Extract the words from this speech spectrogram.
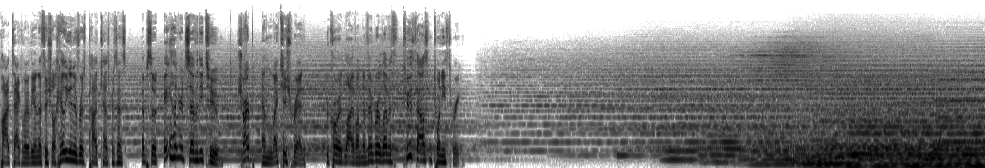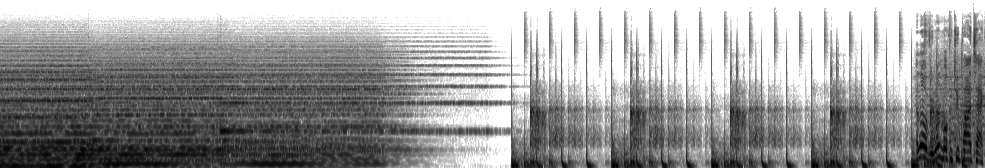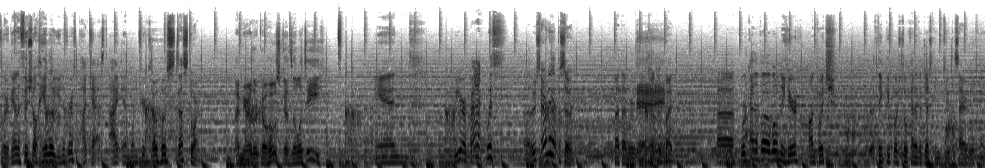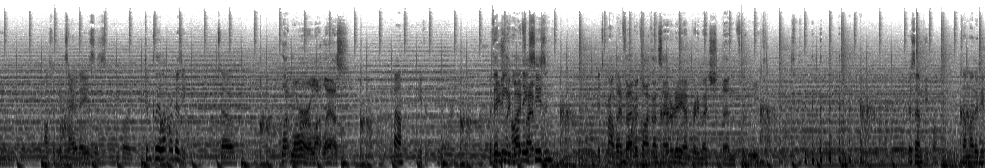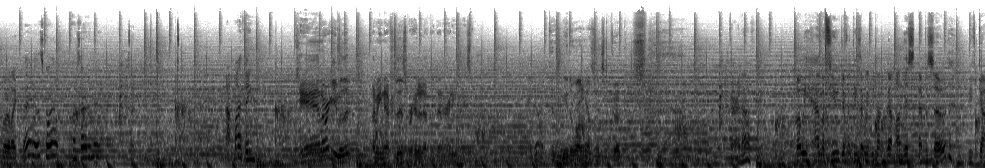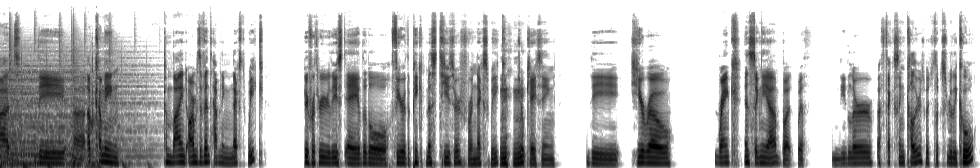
Podtacular, the unofficial Halo Universe podcast, presents episode 872 Sharp and Lightish Red, recorded live on November 11th, 2023. Hello, everyone. Welcome to Podtacular, the unofficial Halo Universe podcast. I am one of your co hosts, Duststorm. I'm your other co-host, Godzilla T. And we are back with another Saturday episode. Not that we're going to change it, but uh, we're kind of uh, lonely here on Twitch. I think people are still kind of adjusting to the Saturday thing. And also being Saturdays is people are typically a lot more busy. So, A lot more or a lot less. well, either, either way. With it being holiday five- season, it's probably By five o'clock on Saturday, I'm pretty much done for the week. for some people. Some other people are like, hey, let's go out on Saturday night. It's like, not my thing. Can't argue with it. I mean, after this, we're headed up to dinner anyways, There you go. because neither one of us wants to cook. Fair enough. But we have a few different things that we're going to be talking about on this episode. We've got the uh, upcoming combined arms event happening next week. 343 released a little Fear of the Pink Mist teaser for next week, Mhm. showcasing the hero rank insignia, but with needler effects and colors, which looks really cool.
